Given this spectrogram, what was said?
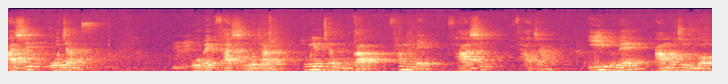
545장. 545장. 통일찬송가 344장. 이분의 아무 증거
